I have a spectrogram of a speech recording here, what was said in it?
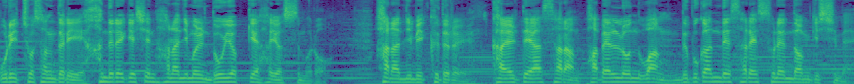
우리 조상들이 하늘에 계신 하나님을 노엽게 하였으므로 하나님이 그들을 갈대아 사람 바벨론 왕 느부갓네살의 손에 넘기심에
